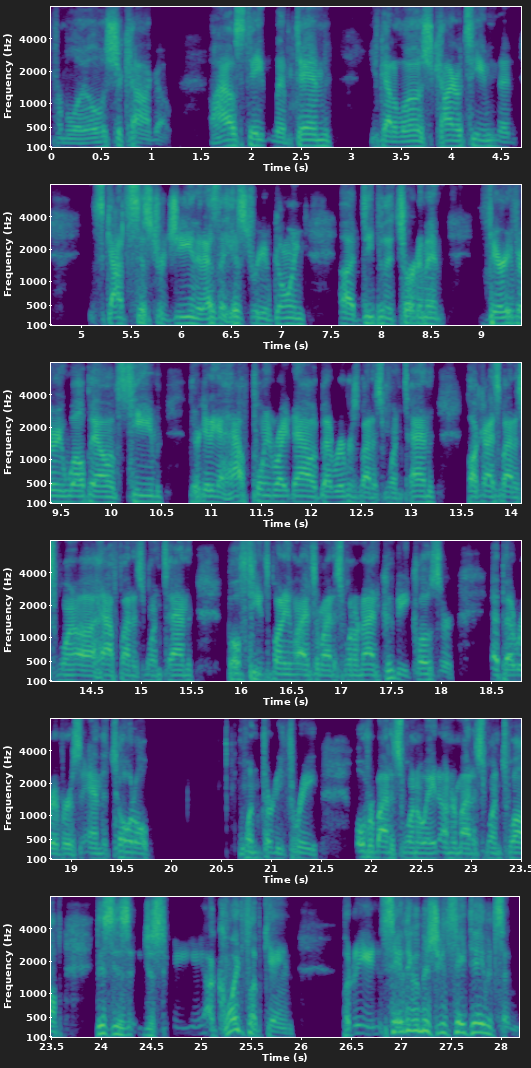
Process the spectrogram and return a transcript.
from Loyola Chicago. Ohio State limped in. You've got a Loyola Chicago team that has got Sister Jean that has the history of going uh, deep in the tournament. Very, very well balanced team. They're getting a half point right now at Bet Rivers minus 110, Buckeyes minus one, uh, half minus 110. Both teams' money lines are minus 109. Could be closer at Bet Rivers. And the total 133 over minus 108 under minus 112 this is just a coin flip game but eh, same thing with michigan state davidson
